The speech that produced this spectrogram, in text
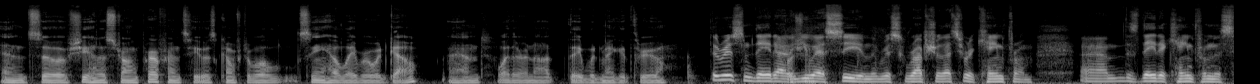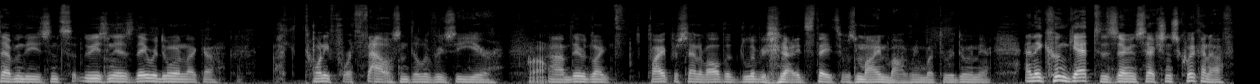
And so, if she had a strong preference, he was comfortable seeing how labor would go and whether or not they would make it through. There is some data out of. USC and the risk rupture. That's where it came from. Um, this data came from the 70s, and so the reason is they were doing like a like 24,000 deliveries a year. Wow. Um, they were like five percent of all the deliveries in the United States. It was mind-boggling what they were doing there, and they couldn't get to the cesarean sections quick enough.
